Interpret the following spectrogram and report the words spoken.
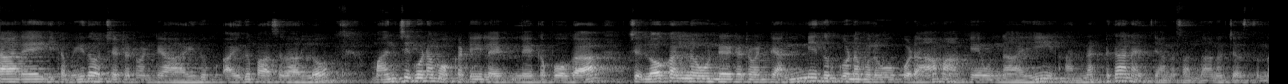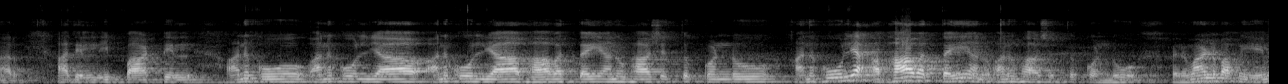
అనే ఇక మీద వచ్చేటటువంటి ఆ ఐదు ఐదు పాసురాల్లో మంచి గుణం ఒక్కటి లేకపోగా లోకంలో ఉండేటటువంటి అన్ని దుర్గుణములు కూడా మాకే ఉన్నాయి అన్నట్టుగా నైత్యానుసంధానం చేస్తున్నారు. అదిల్ ఇప్పాటిల్ అనుకో అనుకూల్య అనుకూల్య భావత్తై అనుభాషిత్తుకొండు అనుకూల్య అభావ యావత్తై అను అనుభాషిత్తు కొండు పెరుమాళ్ళు పాపం ఏం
